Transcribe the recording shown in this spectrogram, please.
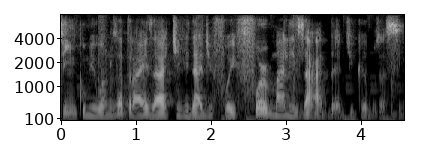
5 mil anos atrás, a atividade foi formalizada, digamos assim.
